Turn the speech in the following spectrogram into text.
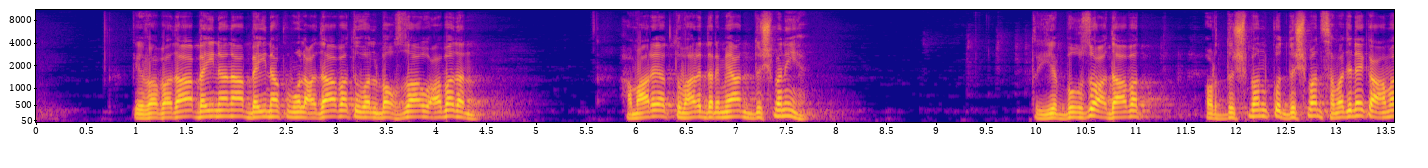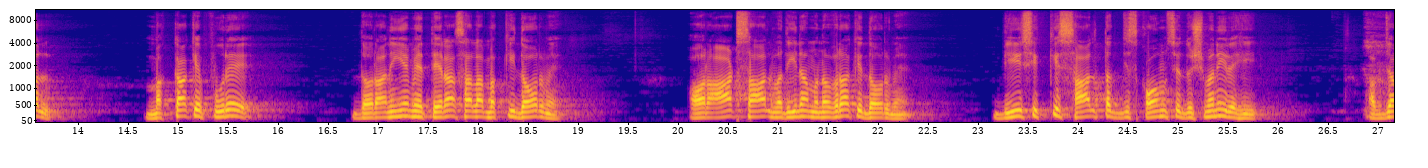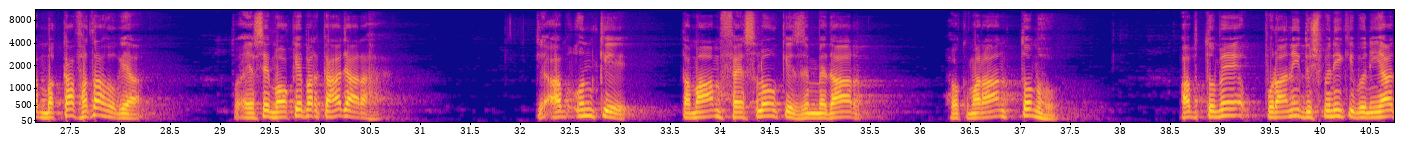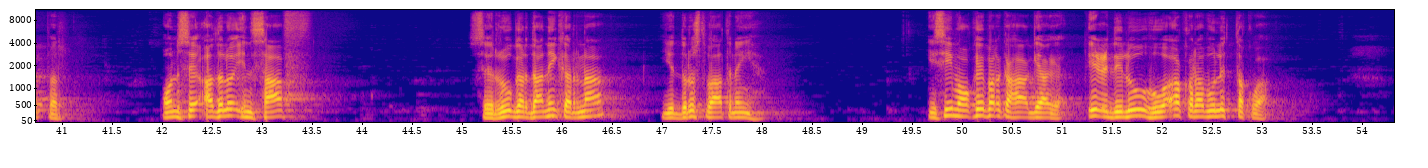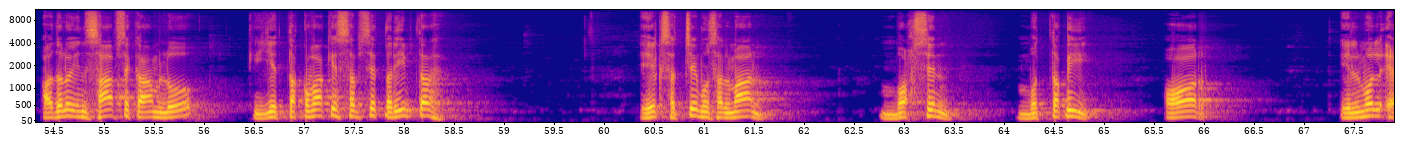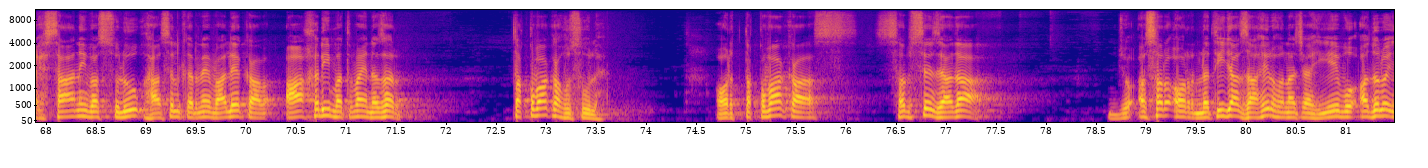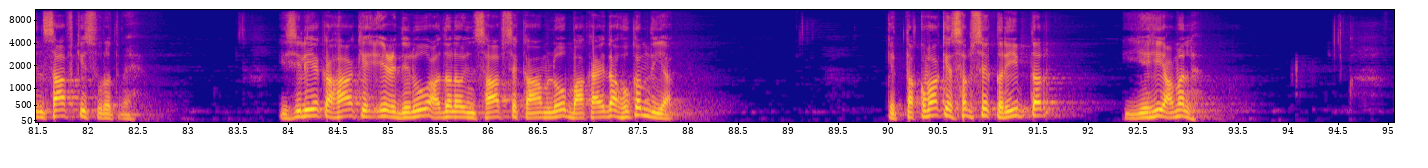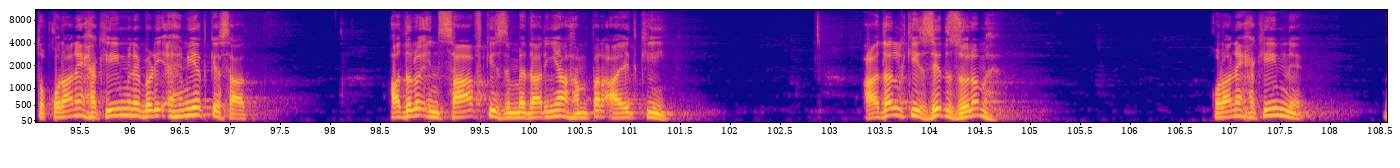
کہ وبدا بیننا بینکم العداوت والبغضاء ابدن ہمارے اور تمہارے درمیان دشمنی ہے۔ تو یہ بغض و عداوت اور دشمن کو دشمن سمجھنے کا عمل مکہ کے پورے دورانیے میں، تیرہ سالہ مکی دور میں اور آٹھ سال مدینہ منورہ کے دور میں، بیس، اکیس سال تک جس قوم سے دشمنی رہی، اب جب مکہ فتح ہو گیا تو ایسے موقع پر کہا جا رہا ہے کہ اب ان کے تمام فیصلوں کے ذمہ دار حکمران تم ہو۔ اب تمہیں پرانی دشمنی کی بنیاد پر ان سے عدل و انصاف سے روگردانی کرنا یہ درست بات نہیں ہے۔ اسی موقع پر کہا گیا گیا دلو ہوا اقرب التقوا عدل و انصاف سے کام لو کہ یہ تقوا کے سب سے قریب تر ہے۔ ایک سچے مسلمان، محسن، متقی اور علم الاحسانی و سلوک حاصل کرنے والے کا آخری متمع نظر تقوا کا حصول ہے۔ اور تقوا کا سب سے زیادہ جو اثر اور نتیجہ ظاہر ہونا چاہیے وہ عدل و انصاف کی صورت میں ہے۔ اسی لیے کہا کہ اے دلو عدل و انصاف سے کام لو، باقاعدہ حکم دیا کہ تقوا کے سب سے قریب تر یہی عمل ہے۔ تو قرآن حکیم نے بڑی اہمیت کے ساتھ عدل و انصاف کی ذمہ داریاں ہم پر عائد کیں۔ عدل کی ضد ظلم ہے۔ قرآن حکیم نے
